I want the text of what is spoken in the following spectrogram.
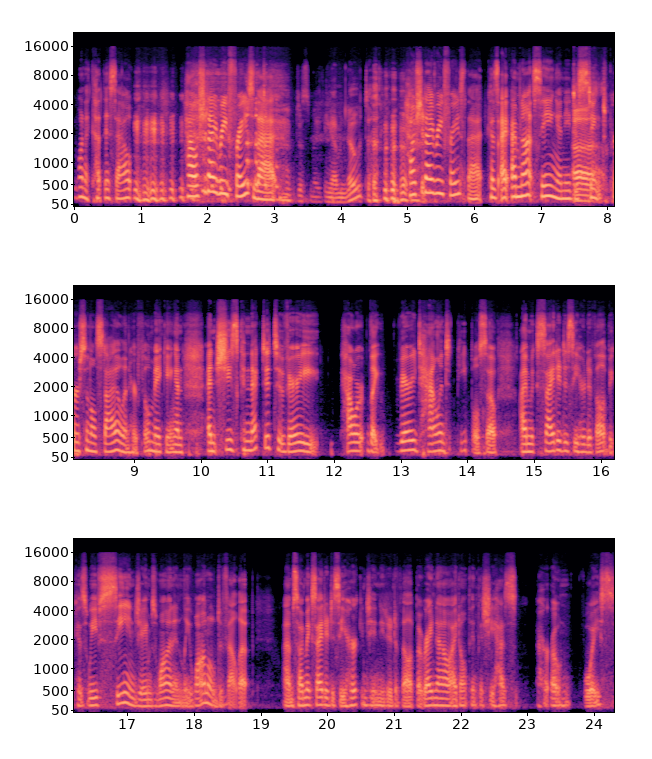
You want to cut this out? How should I rephrase that? I'm just making a note. How should I rephrase that? Because I'm not seeing any distinct personal style in her filmmaking, and and she's connected to very power, like very talented people. So I'm excited to see her develop because we've seen James Wan and Leigh Whannell develop. Um, so I'm excited to see her continue to develop. But right now, I don't think that she has her own voice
